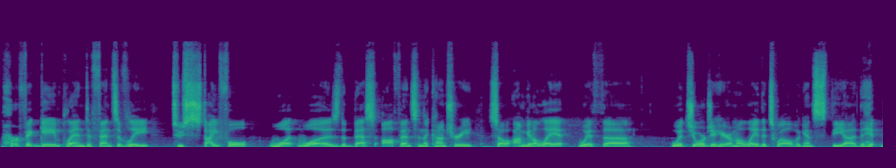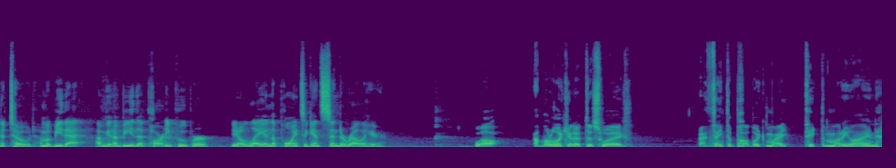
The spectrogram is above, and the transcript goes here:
perfect game plan defensively to stifle what was the best offense in the country. So I'm going to lay it with uh, with Georgia here. I'm going to lay the 12 against the uh, the Hypnotoad. I'm going to be that. I'm going to be the party pooper. You know, laying the points against Cinderella here. Well, I'm going to look at it this way. I think the public might take the money line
